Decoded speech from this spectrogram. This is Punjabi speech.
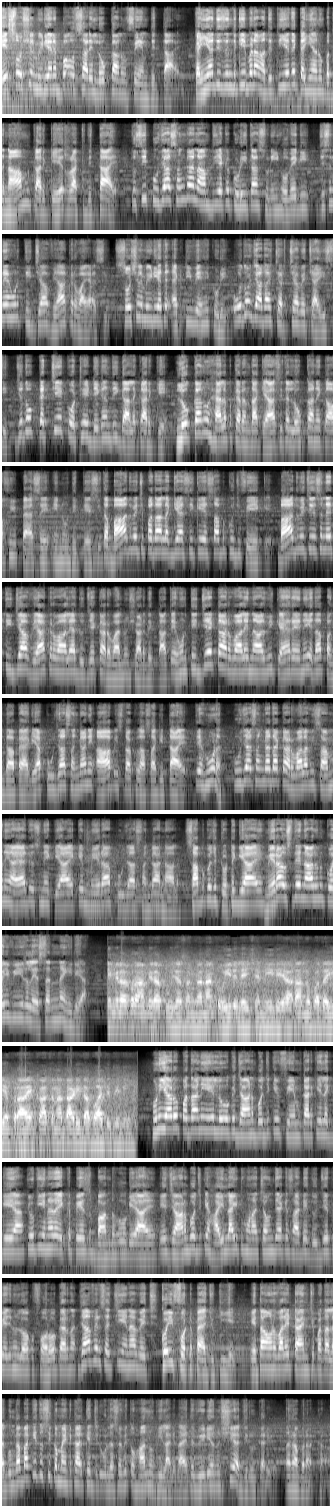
ਇਹ ਸੋਸ਼ਲ ਮੀਡੀਆ ਨੇ ਬਹੁਤ ਸਾਰੇ ਲੋਕਾਂ ਨੂੰ ਫੇਮ ਦਿੱਤਾ ਹੈ। ਕਈਆਂ ਦੀ ਜ਼ਿੰਦਗੀ ਬਣਾ ਦਿੱਤੀ ਹੈ ਤੇ ਕਈਆਂ ਨੂੰ ਬਦਨਾਮ ਕਰਕੇ ਰੱਖ ਦਿੱਤਾ ਹੈ। ਤੁਸੀਂ ਪੂਜਾ ਸੰਘਾ ਨਾਮ ਦੀ ਇੱਕ ਕੁੜੀ ਤਾਂ ਸੁਣੀ ਹੋਵੇਗੀ ਜਿਸ ਨੇ ਹੁਣ ਤੀਜਾ ਵਿਆਹ ਕਰਵਾਇਆ ਸੀ। ਸੋਸ਼ਲ ਮੀਡੀਆ ਤੇ ਐਕਟਿਵ ਇਹ ਕੁੜੀ ਉਦੋਂ ਜ਼ਿਆਦਾ ਚਰਚਾ ਵਿੱਚ ਆਈ ਸੀ, ਜਦੋਂ ਕੱਚੇ ਕੋਠੇ ਡਿੱਗਣ ਦੀ ਗੱਲ ਕਰਕੇ ਲੋਕਾਂ ਨੂੰ ਹੈਲਪ ਕਰਨ ਦਾ ਕਿਹਾ ਸੀ ਤੇ ਲੋਕਾਂ ਨੇ ਕਾਫੀ ਪੈਸੇ ਇਹਨੂੰ ਦਿੱਤੇ ਸੀ। ਤਾਂ ਬਾਅਦ ਵਿੱਚ ਪਤਾ ਲੱਗਿਆ ਸੀ ਕਿ ਇਹ ਸਭ ਕੁਝ ਫੇਕ ਹੈ ਬਾਅਦ ਵਿੱਚ ਇਸ ਨੇ ਤੀਜਾ ਵਿਆਹ ਕਰਵਾ ਲਿਆ, ਦੂਜੇ ਘਰ ਵਾਲ ਨੂੰ ਛੱਡ ਦਿੱਤਾ ਤੇ ਹੁਣ ਤੀਜੇ ਘਰ ਵਾਲੇ ਨਾਲ ਵੀ ਕਹਿ ਰਹੇ ਨੇ ਇਹਦਾ ਪੰਗਾ ਪੈ ਗਿਆ। ਪੂਜਾ ਸੰਘਾ ਨੇ ਆਪ ਇਸ ਦਾ ਖੁਲਾਸਾ ਕੀਤਾ ਹੈ ਤੇ ਹੁਣ ਪੂਜਾ ਸੰਘਾ ਦਾ ਘਰ ਵਾਲਾ ਵੀ ਸਾਹਮਣੇ ਆਇਆ ਤੇ ਉਸਨੇ ਕਿਹਾ ਹੈ ਕਿ ਮੇਰਾ ਪੂਜਾ ਸੰਘਾ ਨਾਲ ਸਭ ਕੁਝ ਟੁੱਟ ਗਿਆ ਹੈ ਮੇਰਾ ਉਸਦੇ ਨਾਲ ਹੁਣ ਕੋਈ ਵੀ ਰਿਲੇਸ਼ਨ ਨਹੀਂ ਰਿਹਾ। ਨਹੀਂ ਮੇਰਾ ਭਰਾ ਮੇਰਾ ਪੂਜਾ ਸੰਗਾ ਨਾਲ ਕੋਈ ਰਿਲੇਸ਼ਨ ਨਹੀਂ ਰਿਹਾ। ਤੁਹਾਨੂੰ ਪਤਾ ਹੀ ਹੈ ਭਰਾ ਇੱਕ ਹੱਥ ਨਾਲ ਤਾੜੀ ਤਾਂ ਵੱਜਦੀ ਨਹੀਂ। ਹੁਣ ਯਾਰੋ ਪਤਾ ਨਹੀਂ ਇਹ ਲੋਕ ਜਾਣਬੁੱਝ ਕੇ ਫੇਮ ਕਰਕੇ ਲੱਗੇ ਆ ਕਿਉਂਕਿ ਇਹਨਾਂ ਦਾ ਇੱਕ ਪੇਜ ਬੰਦ ਹੋ ਗਿਆ ਹੈ ਇਹ ਜਾਣਬੁੱਝ ਕੇ ਹਾਈਲਾਈਟ ਹੋਣਾ ਚਾਹੁੰਦੇ ਆ ਕਿ ਸਾਡੇ ਦੂਜੇ ਪੇਜ ਨੂੰ ਲੋਕ ਫੋਲੋ ਕਰਨ ਜਾਂ ਫਿਰ ਸੱਚੀ ਇਹਨਾਂ ਵਿੱਚ ਕੋਈ ਫੁੱਟ ਪੈ ਚੁੱਕੀ ਏ। ਇਹ ਤਾਂ ਆਉਣ ਵਾਲੇ ਟਾਈਮ 'ਚ ਪਤਾ ਲੱਗੂਗਾ। ਬਾਕੀ ਤੁਸੀਂ ਕਮੈਂਟ ਕਰਕੇ ਜਰੂਰ ਦੱਸੋ ਵੀ ਤੁਹਾਨੂੰ ਕੀ ਲੱਗਦਾ ਹੈ ਤੇ ਵੀਡੀਓ ਨੂੰ ਸ਼ੇਅਰ ਜਰੂਰ ਕਰਿਓ। ਰੱਬ ਰਾਖਾ।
